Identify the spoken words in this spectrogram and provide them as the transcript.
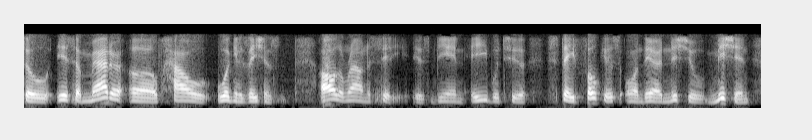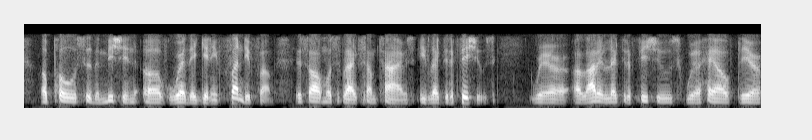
So it's a matter of how organizations all around the city is being able to stay focused on their initial mission opposed to the mission of where they're getting funded from. It's almost like sometimes elected officials, where a lot of elected officials will have their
